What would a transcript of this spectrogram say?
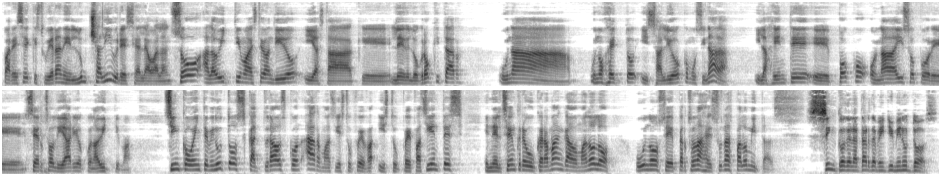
parece que estuvieran en lucha libre, se le abalanzó a la víctima de este bandido y hasta que le logró quitar una, un objeto y salió como si nada. Y la gente eh, poco o nada hizo por eh, ser solidario con la víctima. Cinco o veinte minutos capturados con armas y, estupefacientes en el centro de Bucaramanga, don Manolo unos eh, personajes, unas palomitas. 5 de la tarde, 21 minutos.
